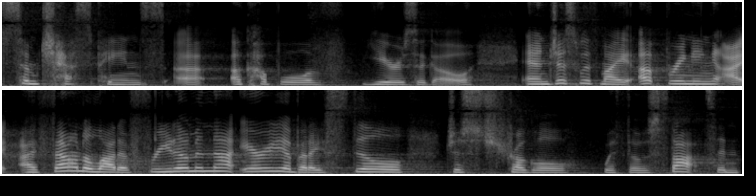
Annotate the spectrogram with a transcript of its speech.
some chest pains uh, a couple of years ago. And just with my upbringing, I, I found a lot of freedom in that area, but I still just struggle with those thoughts. And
